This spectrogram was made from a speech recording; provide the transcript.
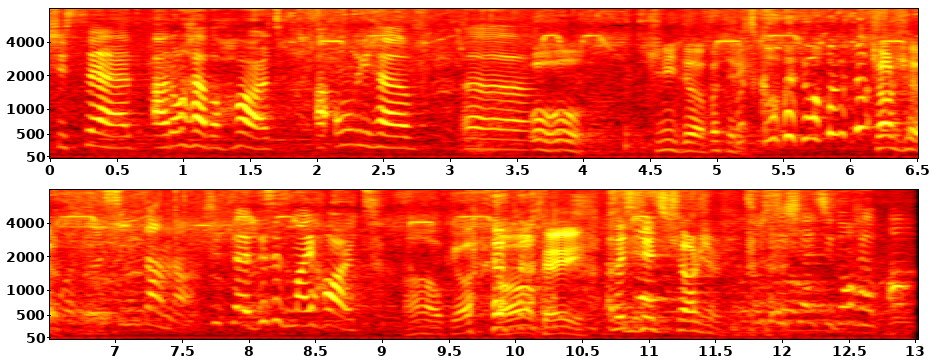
She said I don't have a heart, I only have uh. Oh, oh. She need a battery. What's going on? Charger. 我有心脏呢。 She said this is my heart. Ah, okay. Okay. I thought she needs charger. She said she don't have. 啊，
